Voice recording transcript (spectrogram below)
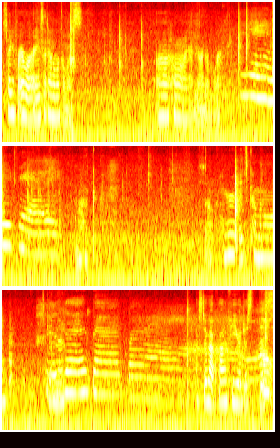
It's taking forever. I need to sit down and work on this. Uh, hold on, I got yarn everywhere. Look. So, here it's coming on. It's getting there. I still got quite a few of just this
